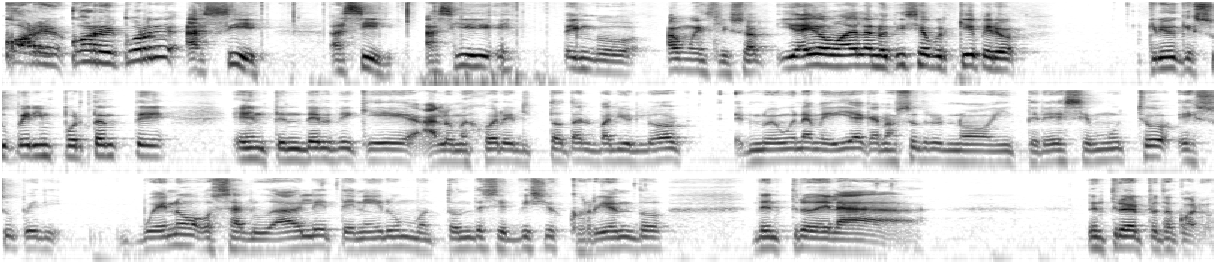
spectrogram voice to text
corre, corre, corre, así, así, así tengo a Wesley Swap. Y de ahí vamos a dar la noticia por qué, pero creo que es súper importante entender de que a lo mejor el Total Value Lock no es una medida que a nosotros nos interese mucho, es súper bueno o saludable tener un montón de servicios corriendo dentro de la dentro del protocolo.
